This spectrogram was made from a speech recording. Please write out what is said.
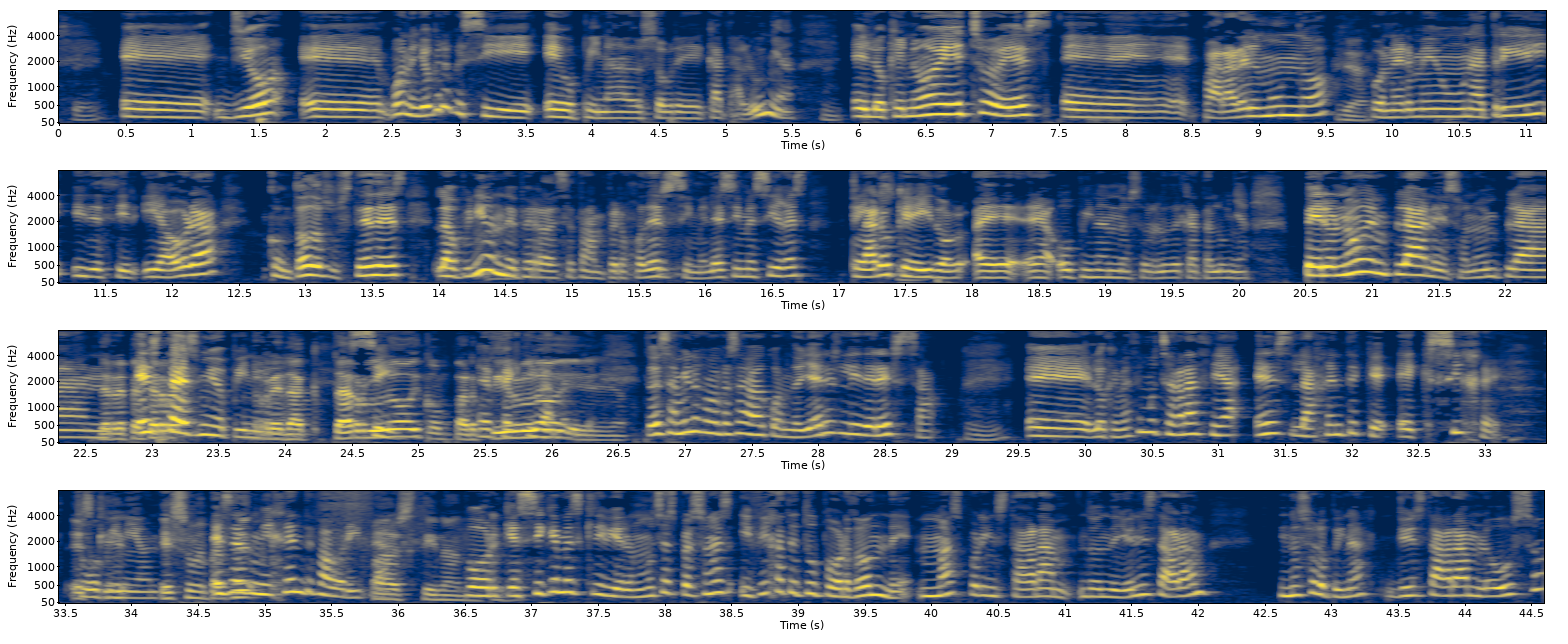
eh, yo, eh, bueno, yo creo que sí he opinado sobre Cataluña. Mm. Eh, lo que no he hecho es eh, parar el mundo, Ya. ponerme un atril y decir, y ahora, con todos ustedes, la opinión de Perra de Satán. Pero joder, si me lees y me sigues, Claro que he ido eh, eh, opinando sobre lo de Cataluña, pero no en plan eso, no en plan... De repente Esta es mi opinión. redactarlo y compartirlo y- Entonces a mí lo que me pasaba cuando ya eres lideresa, eh, lo que me hace mucha gracia es la gente que exige tu Es opinión. eso me Esa parece es mi gente favorita. fascinante. Porque sí que me escribieron muchas personas y fíjate tú por dónde, más por Instagram, donde yo en Instagram no suelo opinar. Yo Instagram lo uso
